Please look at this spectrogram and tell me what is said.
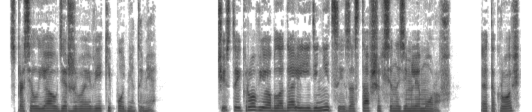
— спросил я, удерживая веки поднятыми. Чистой кровью обладали единицы из оставшихся на земле моров. Это кровь,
